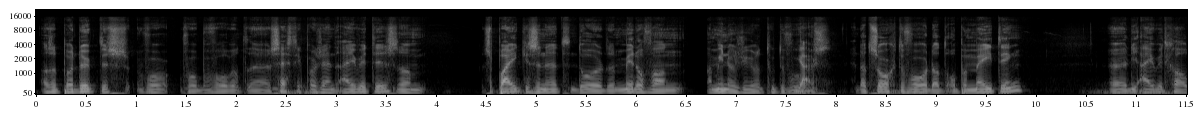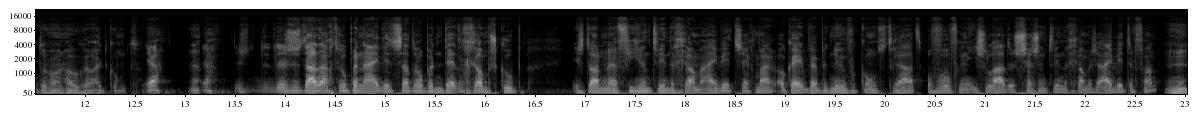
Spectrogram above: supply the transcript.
als het product dus voor, voor bijvoorbeeld eh 60% eiwit is, dan spiken ze het door de middel van aminozuren toe te voegen. Juist. En dat zorgt ervoor dat op een meting eh, die eiwitgehalte gewoon hoger uitkomt. Ja, dus, dus er staat achterop een eiwit, staat er op een 30 gram scoop, is dan eh, 24 gram eiwit, zeg maar. Oké, we hebben het nu over concentraat, of over een isolaat, dus 26 gram is eiwit ervan. Mhm.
